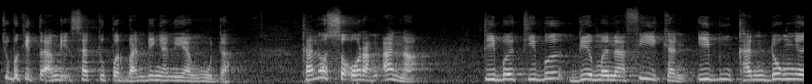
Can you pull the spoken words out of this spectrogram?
Cuba kita ambil satu perbandingan yang mudah. Kalau seorang anak tiba-tiba dia menafikan ibu kandungnya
